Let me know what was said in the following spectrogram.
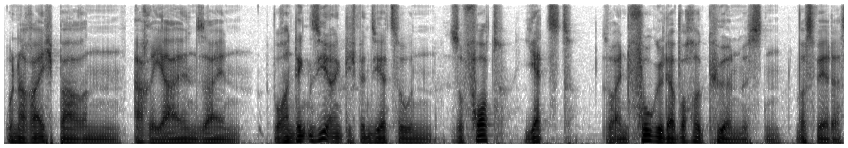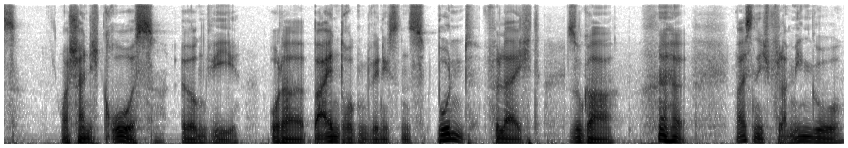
unerreichbaren Arealen sein. Woran denken Sie eigentlich, wenn Sie jetzt so ein, sofort jetzt so einen Vogel der Woche küren müssten? Was wäre das? Wahrscheinlich groß irgendwie oder beeindruckend wenigstens, bunt vielleicht sogar. Weiß nicht, Flamingo,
